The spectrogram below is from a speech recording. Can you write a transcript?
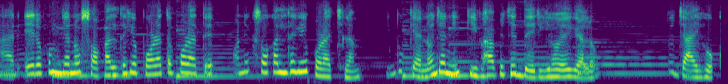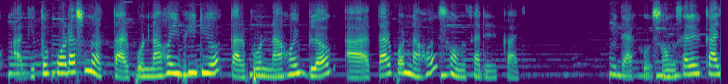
আর এরকম যেন সকাল থেকে পড়াতে পড়াতে, অনেক সকাল থেকেই পড়াচ্ছিলাম। কিন্তু কেন জানি কীভাবে যে দেরি হয়ে গেল। তো যাই হোক, আগে তো পড়াশোনা, তারপর না হয় ভিডিও, তারপর না হয় ব্লগ, আর তারপর না হয় সংসারের কাজ। দেখো, সংসারের কাজ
